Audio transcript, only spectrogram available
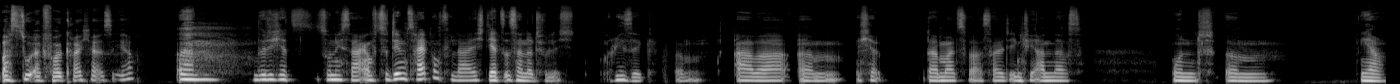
Warst du erfolgreicher als er? Ähm, würde ich jetzt so nicht sagen. Aber zu dem Zeitpunkt vielleicht. Jetzt ist er natürlich riesig. Ähm, aber ähm, ich, damals war es halt irgendwie anders. Und ähm, ja,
